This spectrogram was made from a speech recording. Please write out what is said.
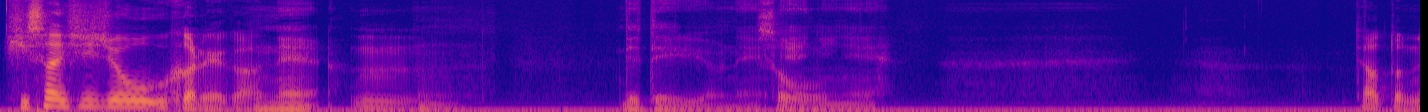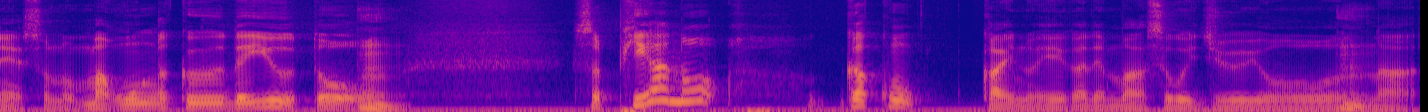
久石譲浮かれが、ね。うん。出ているよねそう。絵にね。であとねその、まあ、音楽で言うと、うん。そのピアノが今回の映画でまあすごい重要な、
